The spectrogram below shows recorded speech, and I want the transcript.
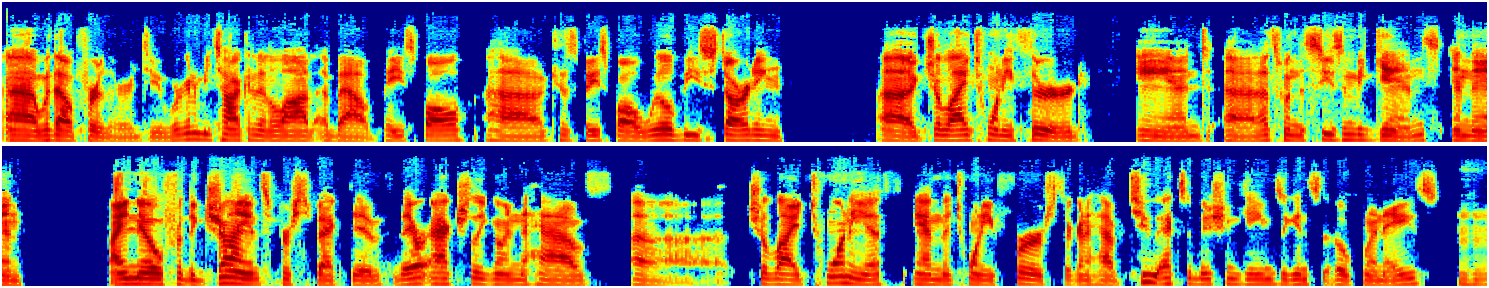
uh, without further ado, we're going to be talking a lot about baseball because uh, baseball will be starting uh, July 23rd, and uh, that's when the season begins. And then I know for the Giants' perspective, they're actually going to have uh, July 20th and the 21st. They're going to have two exhibition games against the Oakland A's, mm-hmm.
